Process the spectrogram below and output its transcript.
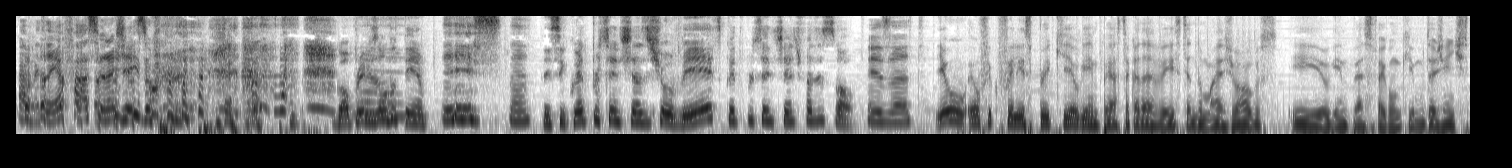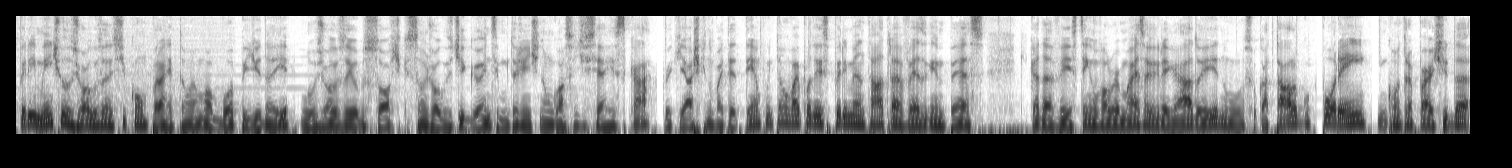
Ah, mas aí é fácil, né, Jason? Igual previsão do tempo. Isso, né? Tem 50% de chance de chover, 50% de chance de fazer sol. Exato. Eu, eu fico feliz porque o Game Pass tá cada vez tendo mais jogos e o Game Pass faz com que muita gente experimente os jogos antes de comprar. Então é uma boa pedida aí. Os jogos da Ubisoft, que são jogos gigantes e muita gente não gosta de se arriscar porque acha que não vai ter tempo, então vai poder experimentar através do Game Pass, que cada vez tem um valor mais agregado aí no seu catálogo. Porém, em contrapartida,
